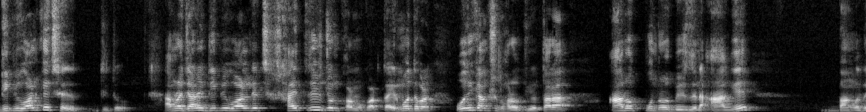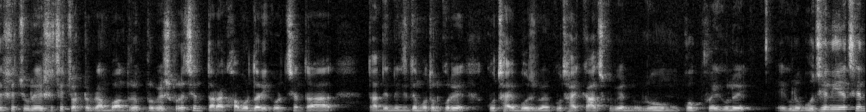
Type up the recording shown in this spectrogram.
ডিপি ওয়ার্ল্ডকে ছেড়ে দিত। আমরা জানি ডিপি ওয়ার্ল্ডের সাঁত্রিশ জন কর্মকর্তা, এর মধ্যে আবার অধিকাংশ ভারতীয়। তারা আরও পনেরো বিশ দিন আগে বাংলাদেশে চলে এসেছে, চট্টগ্রাম বন্দরে প্রবেশ করেছেন, তারা খবরদারি করছেন, তারা তাদের নিজেদের মতন করে কোথায় বসবেন, কোথায় কাজ করবেন রুম কক্ষ, এগুলো এগুলো বুঝে নিয়েছেন।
